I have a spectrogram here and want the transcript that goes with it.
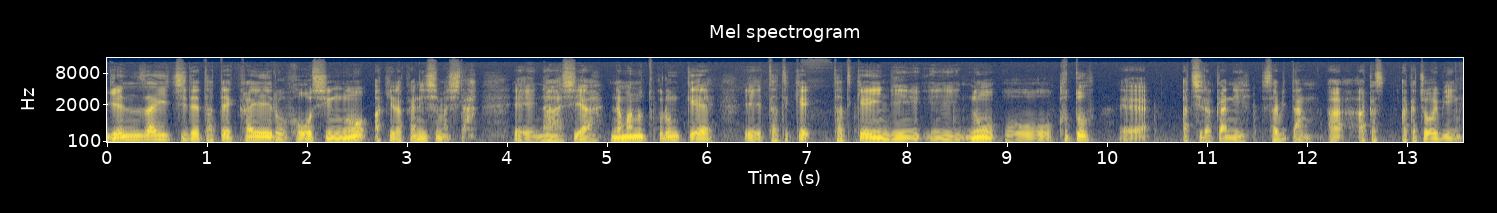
現在地で建て替える方針を明らかにしました。えー、那覇市や生のところんけ、えー、建て建て替えのこと、えー、あちらかにさびたんあ赤赤ちょうびん。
